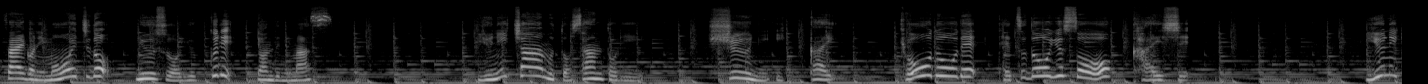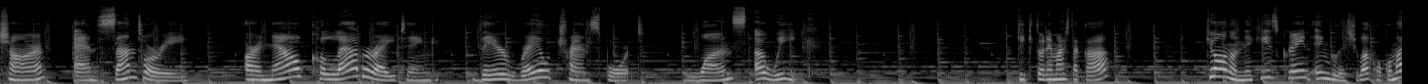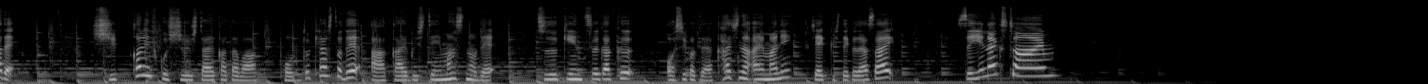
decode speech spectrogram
最後にもう一度ニュースをゆっくり読んでみますユニチャームとサントリー週に1回共同で鉄道輸送を開始。ユニチャーム and サントリー are now collaborating their rail transport once a week. 聞き取れましたか？今日の Nikki's Green English はここまで。しっかり復習したい方はポッドキャストでアーカイブしていますので通勤通学お仕事や家事の合間にチェックしてください See you next time!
